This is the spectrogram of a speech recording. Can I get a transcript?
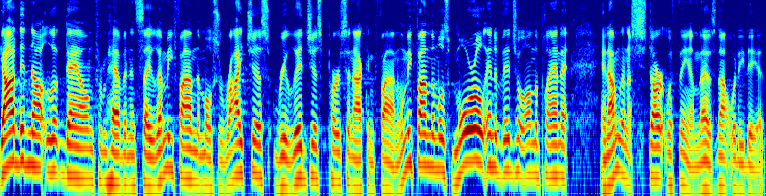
God did not look down from heaven and say, Let me find the most righteous, religious person I can find. Let me find the most moral individual on the planet, and I'm going to start with them. That is not what he did.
